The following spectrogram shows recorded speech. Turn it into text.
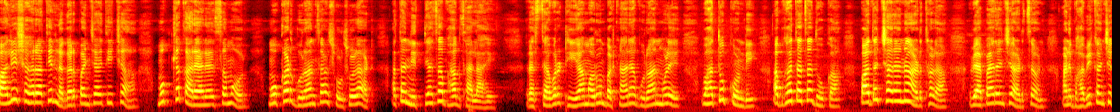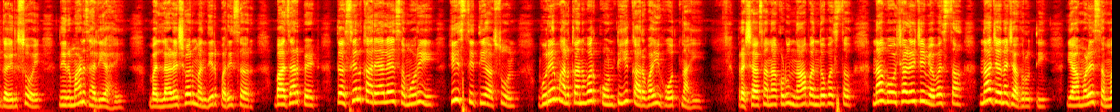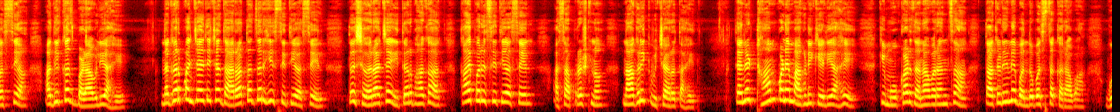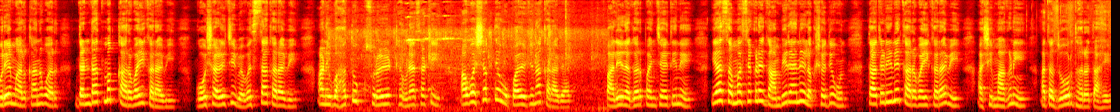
पाली शहरातील नगरपंचायतीच्या मुख्य कार्यालयासमोर मोकाट गुरांचा सुळसुळाट आता नित्याचा भाग झाला आहे. रस्त्यावर ठिया मारून बसणाऱ्या गुरांमुळे वाहतूक कोंडी अपघाताचा धोका पादचाऱ्यांना अडथळा व्यापाऱ्यांची अडचण आणि भाविकांची गैरसोय निर्माण झाली आहे. बल्लाळेश्वर मंदिर परिसर बाजारपेठ तहसील कार्यालयासमोरही ही स्थिती असून गुरे मालकांवर कोणतीही कारवाई होत नाही. प्रशासनाकडून ना बंदोबस्त ना गोशाळेची व्यवस्था ना जनजागृती. यामुळे समस्या अधिकच बळावली आहे. नगरपंचायतीच्या दारातच जर ही स्थिती असेल तर शहराच्या इतर भागात काय परिस्थिती असेल असा प्रश्न नागरिक विचारत आहेत. त्याने ठामपणे मागणी केली आहे की मोकाड जनावरांचा तातडीने बंदोबस्त करावा गुरे मालकांवर दंडात्मक कारवाई करावी गोशाळेची व्यवस्था करावी आणि वाहतूक सुरळीत ठेवण्यासाठी आवश्यक त्या उपाययोजना कराव्यात. पाली नगरपंचायतीने या समस्येकडे गांभीर्याने लक्ष देऊन तातडीने कारवाई करावी अशी मागणी आता जोर धरत आहे.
